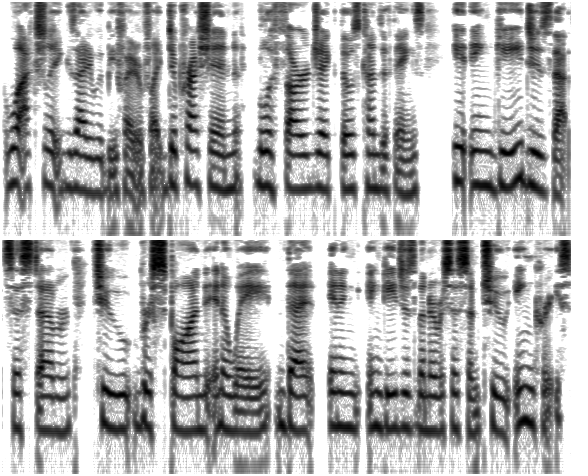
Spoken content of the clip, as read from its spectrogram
well, actually anxiety would be fight or flight, depression, lethargic, those kinds of things. It engages that system to respond in a way that it engages the nervous system to increase.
